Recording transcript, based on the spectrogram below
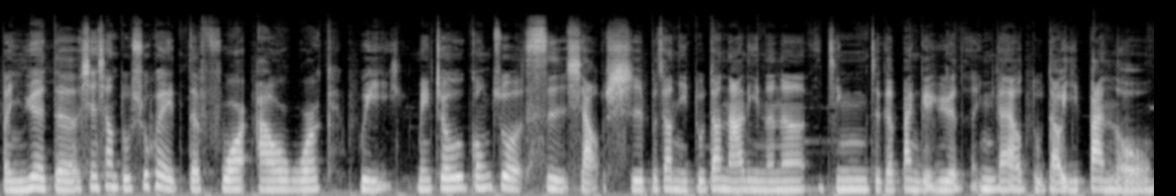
本月的线上读书会的 Four Hour Work Week，每周工作四小时。不知道你读到哪里了呢？已经这个半个月了，应该要读到一半喽。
